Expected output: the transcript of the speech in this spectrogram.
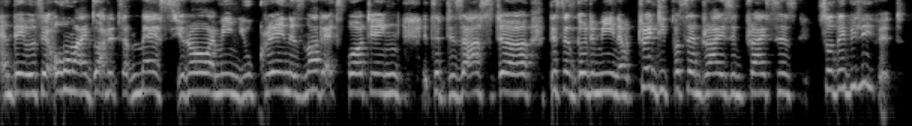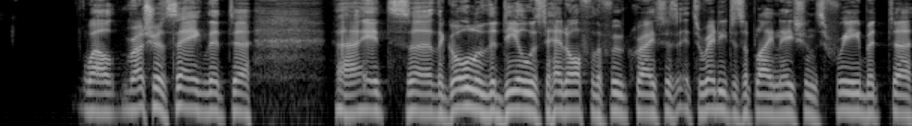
and they will say, oh my God, it's a mess. You know, I mean, Ukraine is not exporting. It's a disaster. This is going to mean a 20% rise in prices. So they believe it. Well, Russia is saying that. Uh, uh, it's uh, the goal of the deal was to head off the food crisis. It's ready to supply nations free, but uh,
